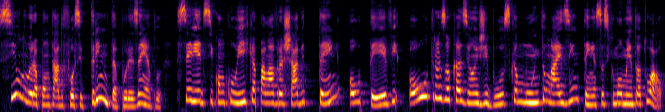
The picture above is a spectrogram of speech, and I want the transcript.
Se o número apontado fosse 30, por exemplo, seria de se concluir que a palavra-chave tem ou teve outras ocasiões de busca muito mais intensas que o momento atual.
